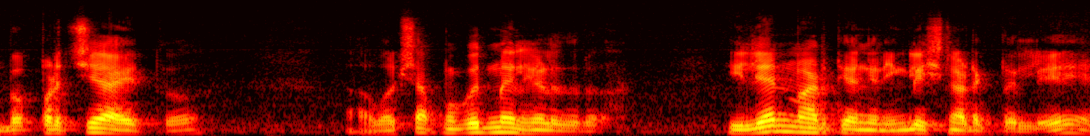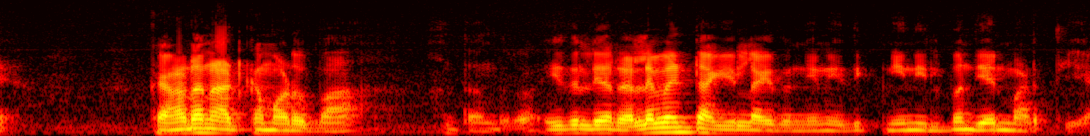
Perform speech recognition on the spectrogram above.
ಬ ಪರಿಚಯ ಆಯಿತು. ವರ್ಕ್ಶಾಪ್ ಮುಗಿದ ಮೇಲೆ ಹೇಳಿದ್ರು ಇಲ್ಲೇನು ಮಾಡ್ತೀಯ ನೀನು ಇಂಗ್ಲೀಷ್ ನಾಟಕದಲ್ಲಿ? ಕನ್ನಡ ನಾಟಕ ಮಾಡು ಬಾ. ಅಂತಂದರು. ಇದರಲ್ಲಿ ರೆಲೆವೆಂಟ್ ಆಗಿಲ್ಲ ಇದು. ನೀನು ಇದಕ್ಕೆ ನೀನು ಇಲ್ಲಿ ಬಂದು ಏನು ಮಾಡ್ತೀಯ?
